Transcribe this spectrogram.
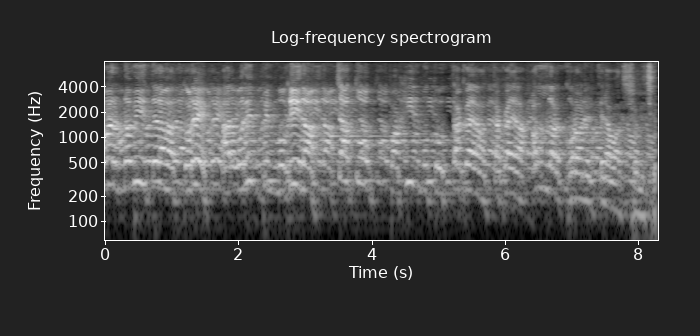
আমার নবী তেলাওয়াত করে, আর ওয়ালিদ বিন মুগীরা চাতক পাখির মতো তাকায়া তাকায়া আল্লাহর কোরআনের তেলাওয়াত শুনছে।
